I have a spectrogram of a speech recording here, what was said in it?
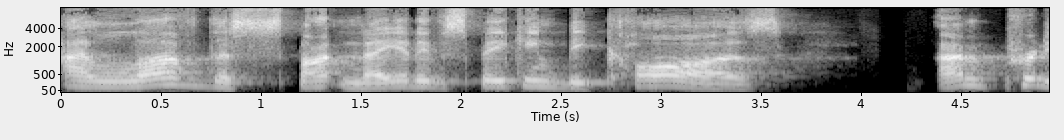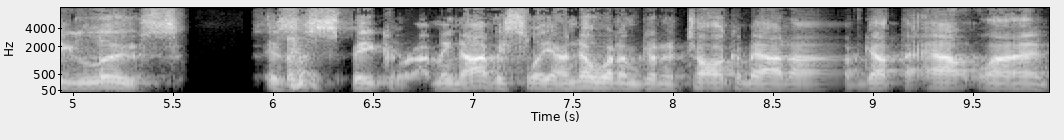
I love the spontaneity of speaking because I'm pretty loose as a speaker. I mean, obviously, I know what I'm going to talk about. I've got the outline,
